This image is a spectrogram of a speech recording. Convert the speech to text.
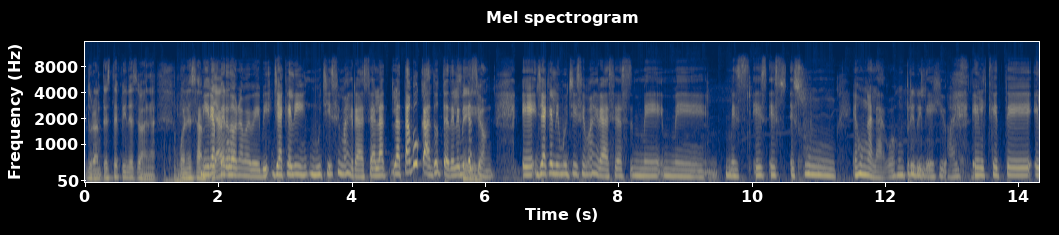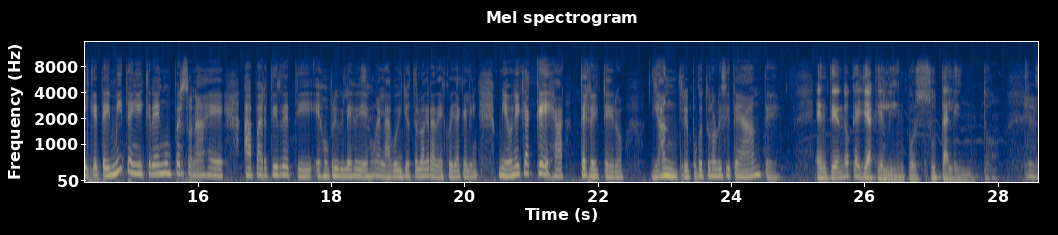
durante este fin de semana. Bueno, en Santiago. Mira, perdóname, baby. Jacqueline, muchísimas gracias. La, la están buscando ustedes, la Sí. invitación. Eh, Jacqueline, muchísimas gracias. Me, me, me- es, es, es un, es un halago, es un privilegio. Ay, sí. el, que te, el que te imiten y creen un personaje a partir de ti es un privilegio y es un halago. Y yo te lo agradezco, Jacqueline. Mi única queja, te reitero, diantre, porque tú no lo hiciste antes. Entiendo que Jacqueline, por su talento,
